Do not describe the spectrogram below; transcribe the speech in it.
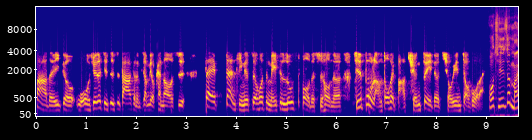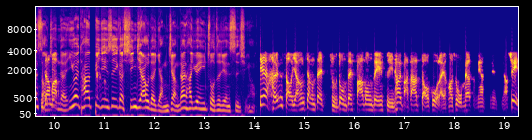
大的一个，我我觉得其实是大家可能比较没有看到的是。在暂停的时候，或是每一次 lose ball 的时候呢，其实布朗都会把全队的球员叫过来。哦，其实这蛮少见的，因为他毕竟是一个新加入的洋将，但是他愿意做这件事情哈。因为很少洋将在主动在发动这件事情，他会把大家叫过来，然后说我们要怎么样怎么样怎么样。所以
